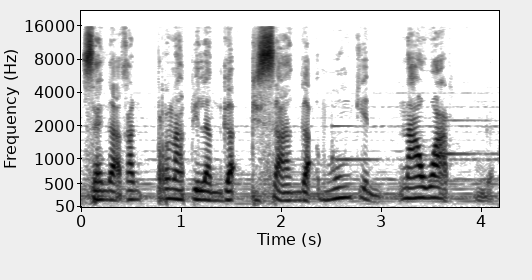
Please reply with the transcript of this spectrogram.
Saya nggak akan pernah bilang nggak bisa, nggak mungkin, nawar. Enggak.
